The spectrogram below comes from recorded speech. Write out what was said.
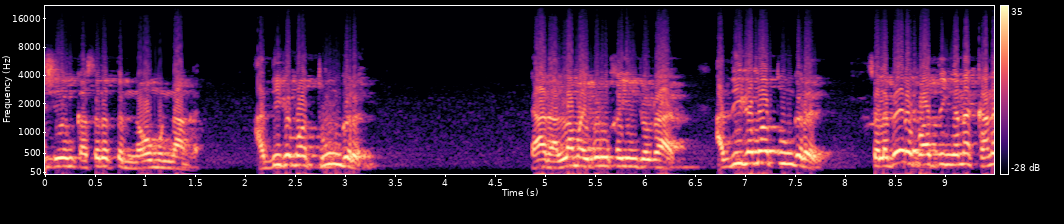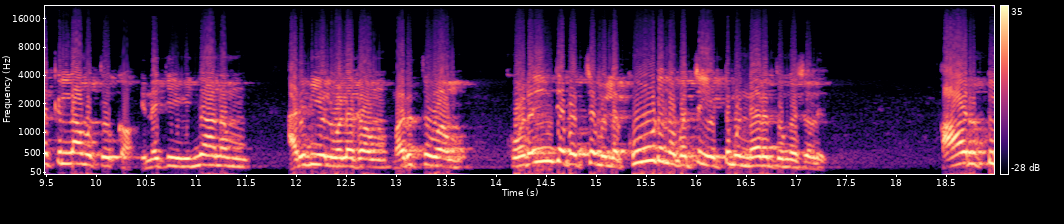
விஷயம் கசரத்து நோமுன்னாங்க அதிகமா தூங்குறது யார்? அல்லாம இப்னு கையும் சொல்றார். அதிகமா தூங்குறது சில பேரை பார்த்தீங்கன்னா கணக்கில்லாம தூக்கம். இன்னைக்கு விஞ்ஞானம் அறிவியல் உலகம் மருத்துவம் குறைஞ்சபட்சம் இல்ல கூடுனபட்சம் எட்டு மணி நேரம் தூங்க சொல்லு. ஆறு டு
